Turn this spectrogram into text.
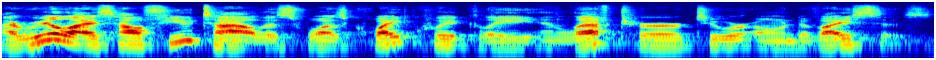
I realized how futile this was quite quickly and left her to her own devices.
